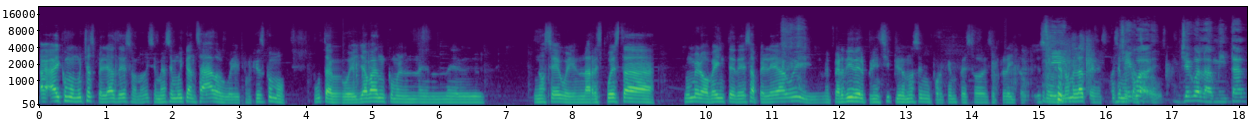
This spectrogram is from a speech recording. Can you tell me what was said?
hay como muchas peleas de eso, ¿no? Y se me hace muy cansado, güey, porque es como, puta, güey, ya van como en, en el no sé, güey, en la respuesta número 20 de esa pelea, güey, y me perdí del principio, no sé ni por qué empezó ese pleito, güey. Eso sí. no me late, me hace llego, muy cansado, a, llego a la mitad,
